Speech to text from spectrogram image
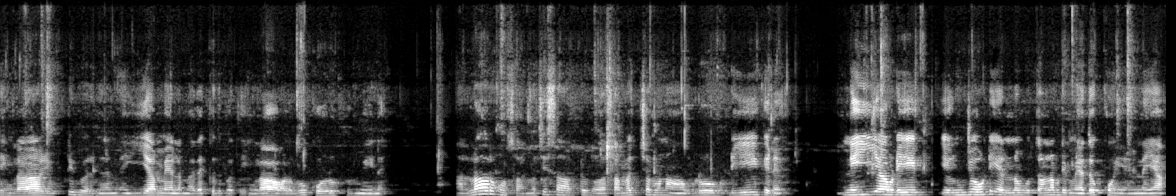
பார்த்தீங்களா எப்படி பாருங்க நெய்யா மேலே மிதக்குது பார்த்தீங்களா அவ்வளவு கொழுப்பு மீன். நல்லாயிருக்கும். சமைச்சி சாப்பிட்டு சமைச்சோம்னா அவ்வளோ அப்படியே நெய்யாக அப்படியே எஞ்சோட்டி எண்ணெய் ஊற்றாலும் அப்படியே மிதக்கும் எண்ணெயாக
